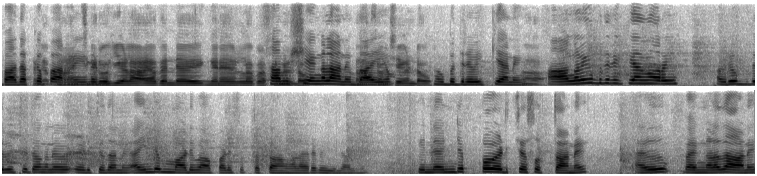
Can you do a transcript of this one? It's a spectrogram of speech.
അപ്പോൾ അതൊക്കെ പറഞ്ഞു സംശയങ്ങളാണ് ഭയം. ഉപദ്രവിക്കുകയാണ് ആങ്ങളെ ഉപദ്രവിക്കാന്ന് പറയും. അവർ ഉപദ്രവിച്ചിട്ട് അങ്ങനെ മേടിച്ചതാണ്. അയിന്റെ ഉമ്മാടി വാപ്പാടി സ്വത്തൊക്കെ ആങ്ങളാരെ കയ്യിലാണ്. പിന്നെ എന്റെ ഇപ്പ മേടിച്ച സ്വത്താണ്. അത് പെങ്ങളതാണ്.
